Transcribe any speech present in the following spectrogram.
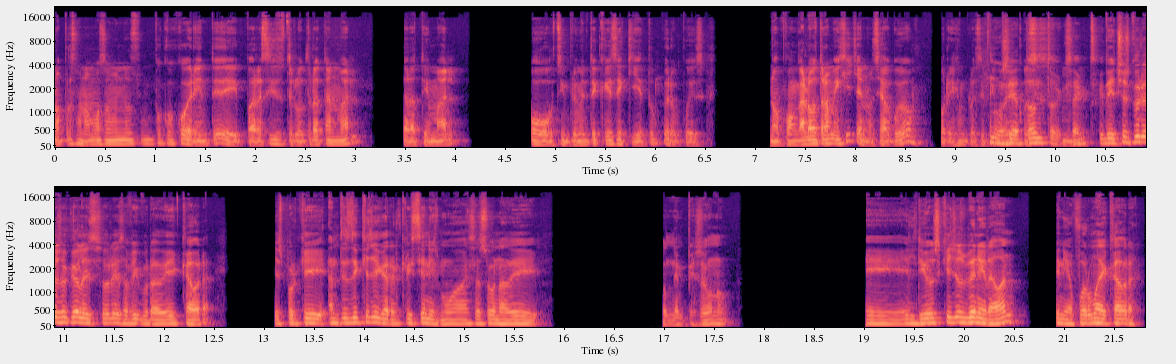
una persona más o menos un poco coherente de para si usted lo tratan mal, trate mal, o simplemente quédese quieto, pero pues no ponga la otra mejilla, no sea huevo, por ejemplo, ese tipo No de sea cosas. tonto, exacto. Y de hecho es curioso que hables sobre esa figura de cabra. Es porque antes de que llegara el cristianismo a esa zona de donde empezó, ¿no? Eh, el dios que ellos veneraban tenía forma de cabra.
